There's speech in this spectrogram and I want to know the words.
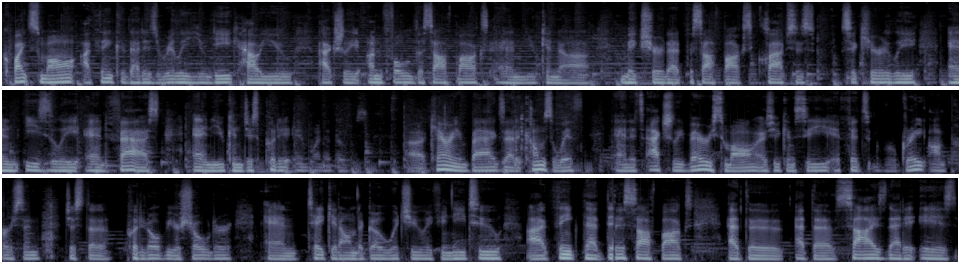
quite small. I think that is really unique how you actually unfold the softbox and you can uh, make sure that the softbox collapses securely and easily and fast. And you can just put it in one of those uh, carrying bags that it comes with and it's actually very small. As you can see it fits great on person just to put it over your shoulder and take it on the go with you if you need to. I think that this softbox at the at the size that it is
